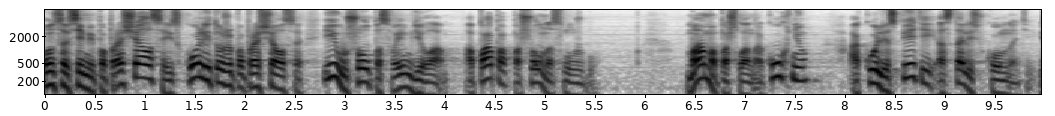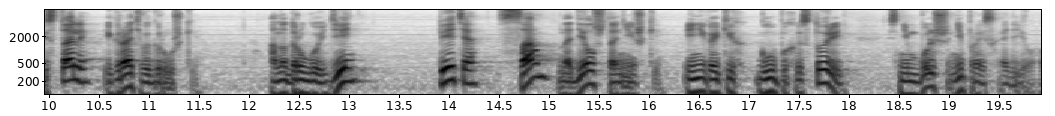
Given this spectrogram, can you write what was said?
Он со всеми попрощался, и с Колей тоже попрощался, и ушел по своим делам. А папа пошел на службу. Мама пошла на кухню, а Коля с Петей остались в комнате и стали играть в игрушки. А на другой день Петя сам надел штанишки, и никаких глупых историй с ним больше не происходило.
